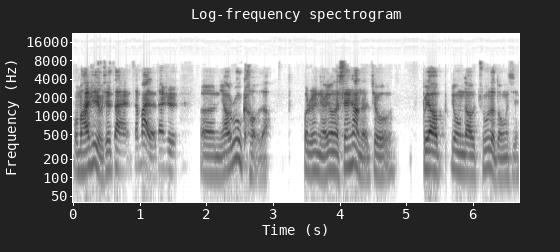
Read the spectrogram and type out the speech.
我们还是有些在在卖的，但是呃，你要入口的，或者是你要用在身上的，就不要用到猪的东西。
